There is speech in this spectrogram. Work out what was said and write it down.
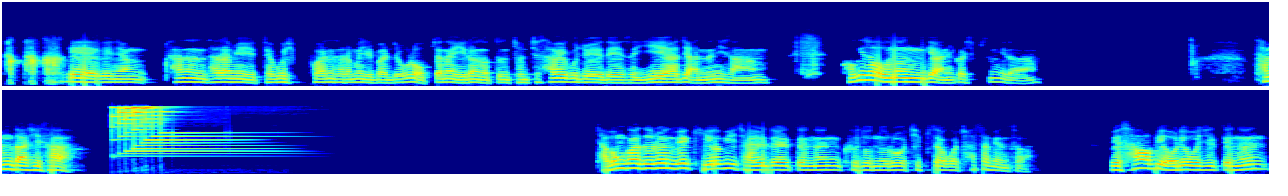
팍팍하게 그냥 사는 사람이 되고 싶어 하는 사람은 일반적으로 없잖아요. 이런 어떤 전체 사회 구조에 대해서 이해하지 않는 이상 거기서 오는 게 아닐까 싶습니다. 3-4 자본가들은 왜 기업이 잘 될 때는 그 돈으로 집 사고 차 사면서 왜 사업이 어려워질 때는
